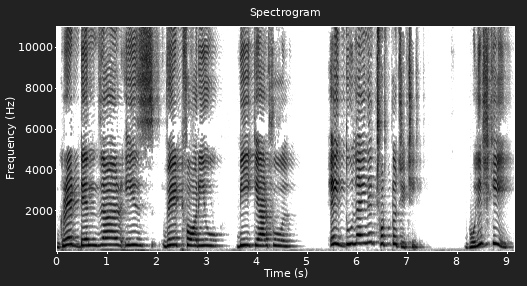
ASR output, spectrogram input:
great danger is wait for you be careful এই দু লাইনের ছোট্ট চিঠি। বলিস কি?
